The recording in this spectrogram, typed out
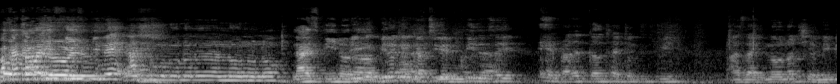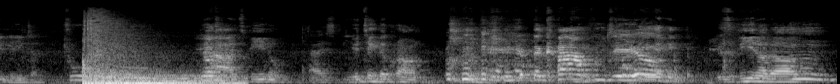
I yo, yo, yo. Ah, no, no, no, no, no, no, no. Nice Bino. Bino, Bino can come to you and Bino say, hey, brother, girl tried talking to me. I was like, no, not here, maybe later. True. Yo. Nah, it's Bino. Ah, it's Bino. You take the crown. the crown from jail. it's Bino, dog. Mm.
